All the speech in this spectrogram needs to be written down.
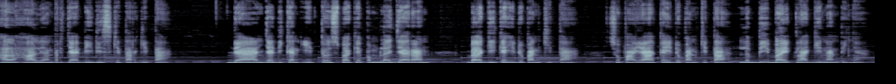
hal-hal yang terjadi di sekitar kita, dan jadikan itu sebagai pembelajaran bagi kehidupan kita, supaya kehidupan kita lebih baik lagi nantinya.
